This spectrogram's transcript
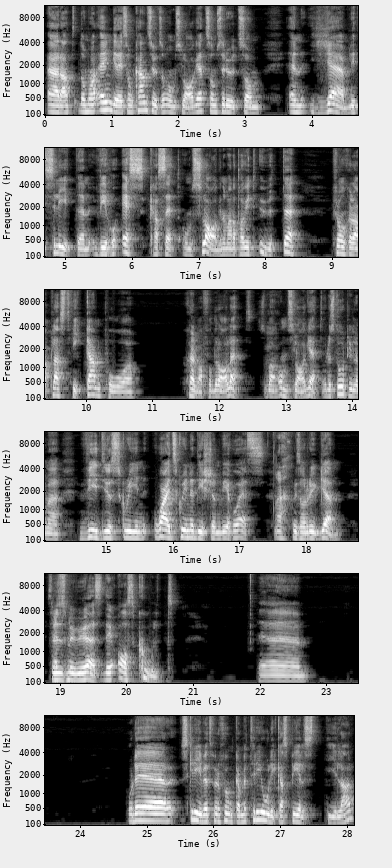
är att de har en grej som kan se ut som omslaget som ser ut som en jävligt sliten VHS-kassettomslag när man har tagit ut det från själva plastfickan på själva fodralet. Så bara omslaget. Och det står till och med Video Screen Widescreen Edition VHS. Ah. Liksom ryggen. Så det ser ut som en VHS. Det är ascoolt. Eh, och det är skrivet för att funka med tre olika spelstilar.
